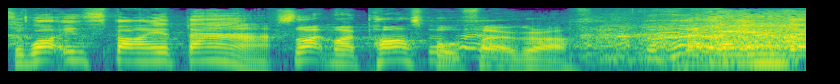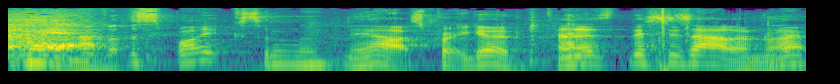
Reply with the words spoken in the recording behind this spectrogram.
So what inspired that? It's like my passport photograph. The hair, the hair. Got the spikes and the... Yeah, it's pretty good. And there's, this is Alan, right?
